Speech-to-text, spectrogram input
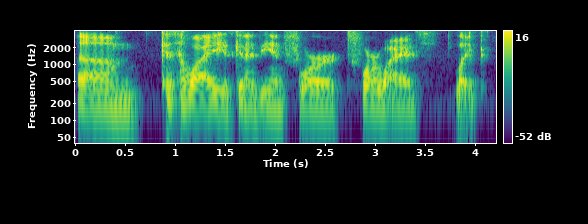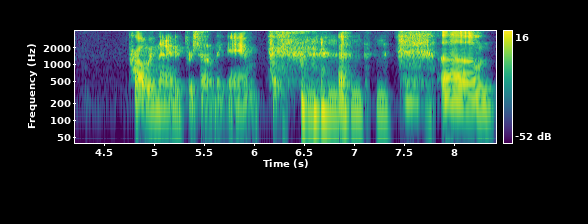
because Hawaii is going to be in four four wides like probably ninety percent of the game. um,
